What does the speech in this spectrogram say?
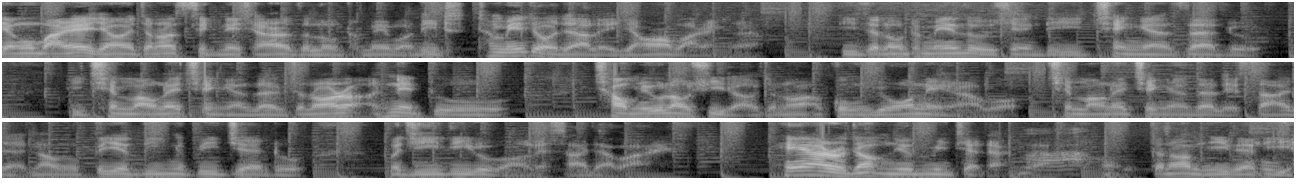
ရန်ကုန်မှာရဲ့ရောင်းရင်ကျွန်တော် signature ကတော့ဇလုံးထမင်းပေါ့ဒီထမင်းကြော်ကြလည်းရောင်းရပါတယ်ခင်ဗျဒီဇလုံးထမင်းဆိုလို့ရှိရင်ဒီချိန်ကန်ဆက်တို့ဒီချင်းမောင်နဲ့ချိန်ကန်ဆက်ကျွန်တော်ကတော့အနှစ်တူ6မျိုးလောက်ရှိတာကိုကျွန်တော်အကုန်ရောနေတာပေါ့ချင်းမောင်နဲ့ချိန်ကန်ဆက်လည်းစားကြတယ်နောက်ပရသီးငပိချက်တို့မကြီးသီးတို့ပါလည်းစားကြပါတယ်ခင်းရတော့ကျွန်တော်အမျိုးသမီးချက်တာခင်ဗျဟုတ်ကျွန်တော်မြည်ပဲမြည်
